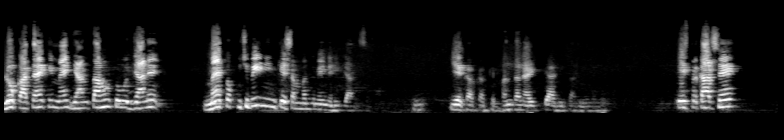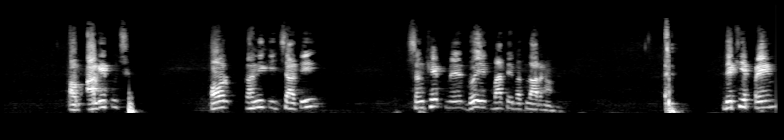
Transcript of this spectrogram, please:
लोग कहते हैं कि मैं जानता हूँ तो वो जाने मैं तो कुछ भी इनके संबंध में नहीं जान सकता। ये कर करके बंधन इत्यादि करने लगे इस प्रकार से अब आगे कुछ और कहने की इच्छा थी। संक्षेप में दो एक बातें बतला रहा हूँ। देखिए, प्रेम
